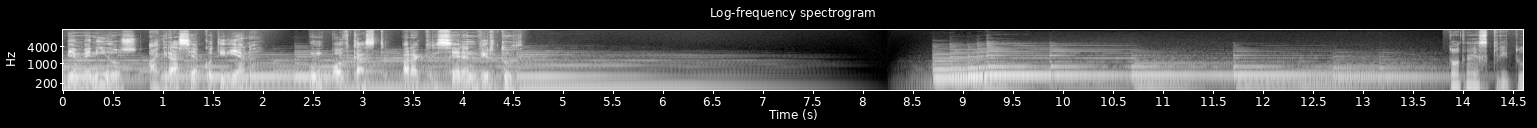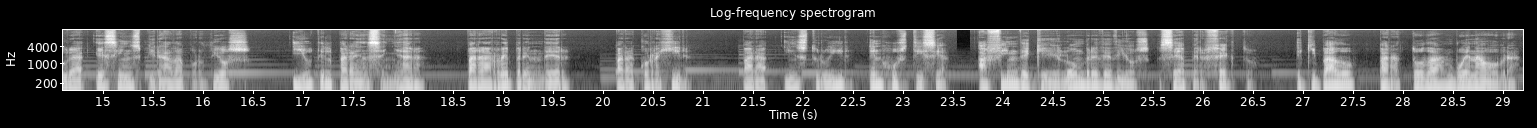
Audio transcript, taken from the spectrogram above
Bienvenidos a Gracia Cotidiana, un podcast para crecer en virtud. Toda escritura es inspirada por Dios y útil para enseñar, para reprender, para corregir, para instruir en justicia, a fin de que el hombre de Dios sea perfecto, equipado para toda buena obra.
